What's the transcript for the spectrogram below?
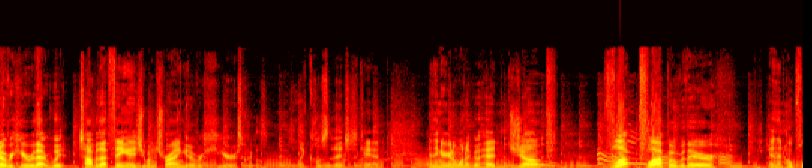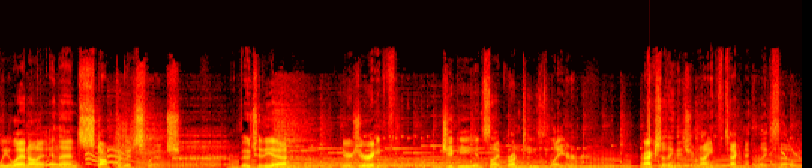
over here where that top of that thing is, you want to try and get over here as quick as like close to the edge as you can. And then you're going to want to go ahead and jump, flop, flop over there, and then hopefully you land on it, and then stomp the witch switch. Boot to the uh, there's your eighth. Jiggy inside Grunty's lair. Or actually, I think it's your ninth, technically, so...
